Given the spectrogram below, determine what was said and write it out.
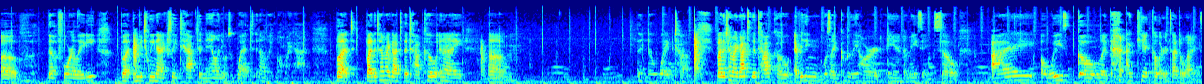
of the For a Lady. But in between I actually tapped the nail and it was wet and I was like, oh my God. But by the time I got to the top coat and I um, the no wipe top. By the time I got to the top coat, everything was like completely hard and amazing. So I always go like, I can't color inside the lines.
